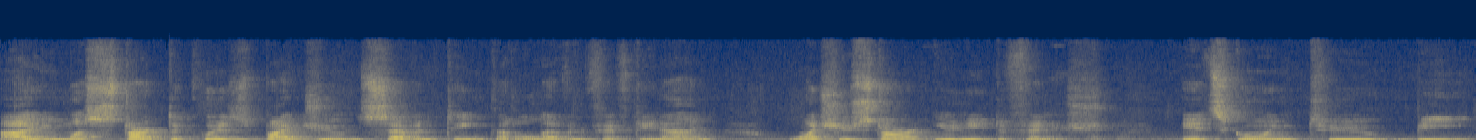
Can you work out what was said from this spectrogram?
uh, you must start the quiz by June 17th at 11.59. Once you start, you need to finish. It's going to be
